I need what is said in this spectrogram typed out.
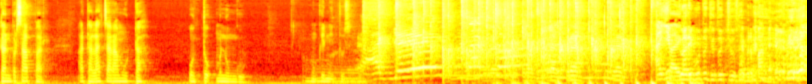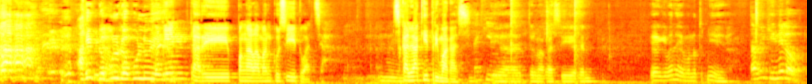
dan bersabar adalah cara mudah untuk menunggu. Mungkin itu sih. Keren, keren, keren. Ayib Saya- 2077 Cyberpunk Aib 2020 ya. Mungkin dari pengalamanku sih itu aja. Sekali lagi terima kasih. Thank you. Iya, terima kasih dan ya gimana ya menutupnya ya? Tapi gini loh,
